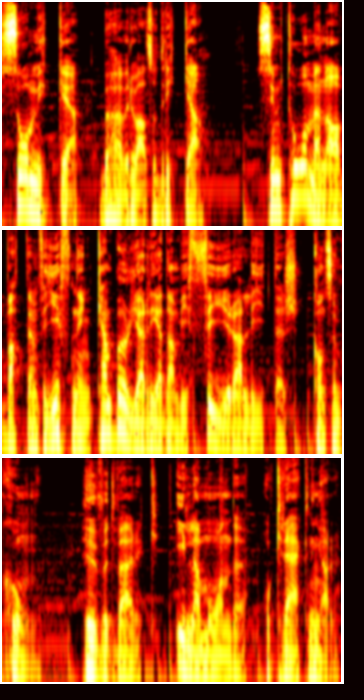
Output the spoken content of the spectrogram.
Så mycket behöver du alltså dricka. Symptomen av vattenförgiftning kan börja redan vid 4 liters konsumtion. Huvudvärk, illamående och kräkningar.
